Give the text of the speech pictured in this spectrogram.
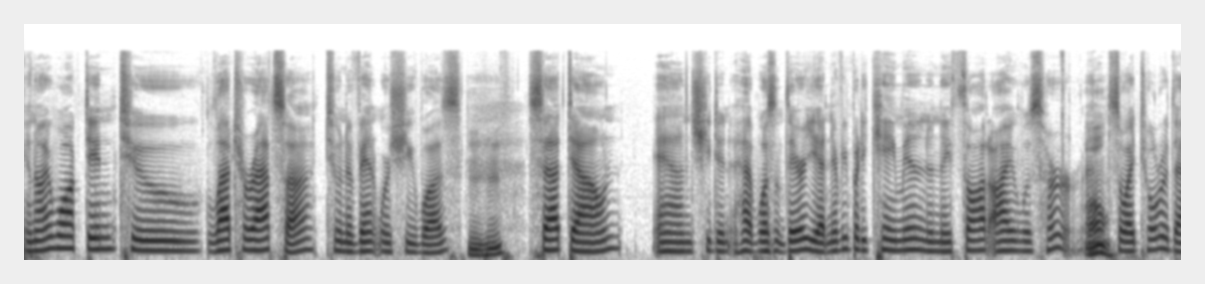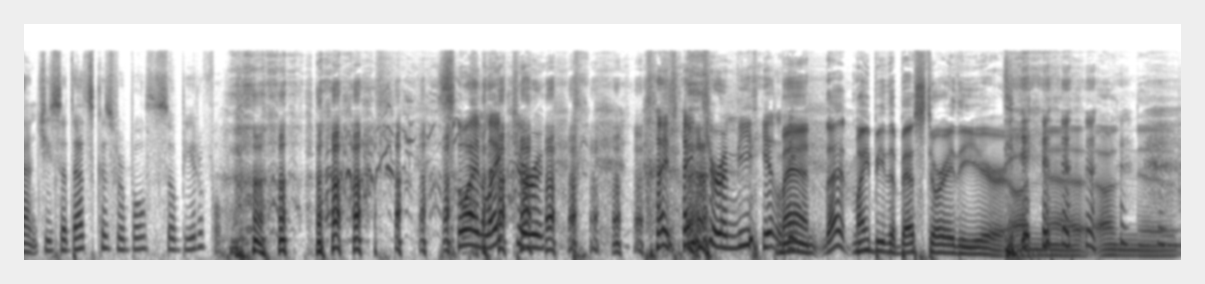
and I walked into La Terrazza to an event where she was, Mm-hmm. sat down, and she didn't have, wasn't there yet, and everybody came in and they thought I was her. And Oh. so I told her that, and she said, "That's because we're both so beautiful." so I liked her. I liked her immediately. Man, that might be the best story of the year on uh, on.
